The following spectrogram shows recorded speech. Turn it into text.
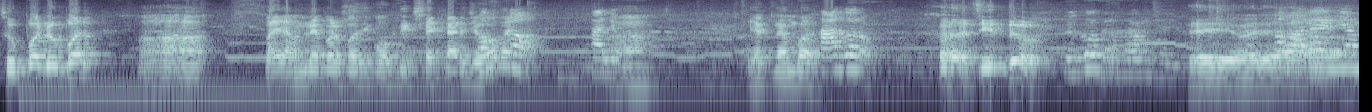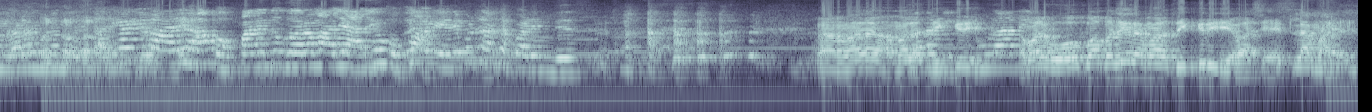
સુપર ડુપર? હા હા ભાઈ અમને પણ પછી કોક દીક શેકાડજો જો ભાઈ. હા. એક નંબર. આ ગરમ છે. હે તમારે અહીંયા હા. ગરમ વરસાદ. મારે હા પપ્પાને તો ગરમ આલી આલ્યો પપ્પા. હા, અમારા અમારા દીકરી અમારા વહુ બાપા છે ને અમારા દીકરી જેવા છે એટલા માટે.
